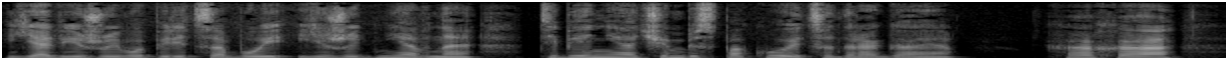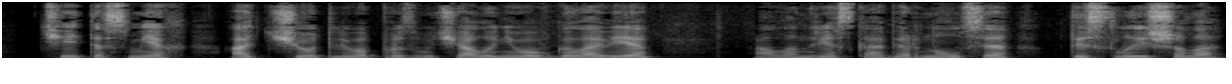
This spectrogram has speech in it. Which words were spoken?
Я вижу его перед собой ежедневно. Тебе не о чем беспокоиться, дорогая». «Ха-ха!» — чей-то смех отчетливо прозвучал у него в голове. Алан резко обернулся. «Ты слышала?»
